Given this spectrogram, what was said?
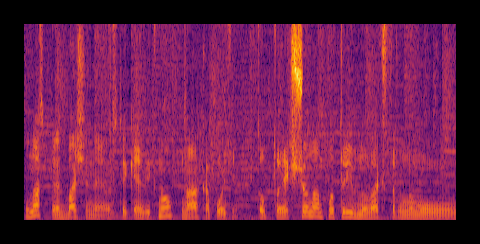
у нас передбачене ось таке вікно на капоті. Тобто, якщо нам потрібно в екстреному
